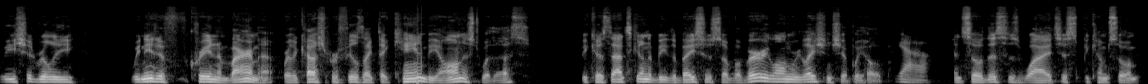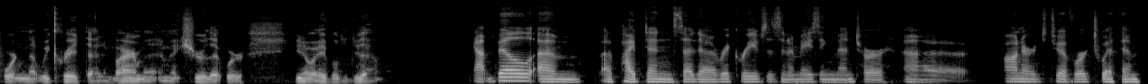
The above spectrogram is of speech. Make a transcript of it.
we should really we need to create an environment where the customer feels like they can be honest with us because that's going to be the basis of a very long relationship we hope Yeah. and so this is why it just becomes so important that we create that environment and make sure that we're you know able to do that Yeah, Bill um, uh, piped in and said uh, Rick Reeves is an amazing mentor. Uh, honored to have worked with him.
